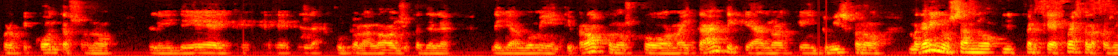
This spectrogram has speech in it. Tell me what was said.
quello che conta sono le idee e, e appunto la logica delle, degli argomenti, però conosco ormai tanti che hanno anche intuiscono, magari non sanno il perché, questa è la cosa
